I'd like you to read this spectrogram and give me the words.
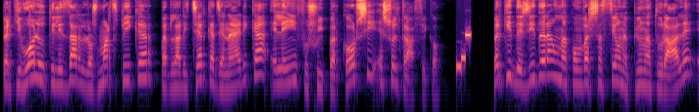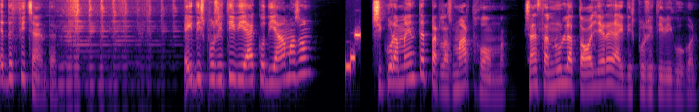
Per chi vuole utilizzare lo smart speaker per la ricerca generica e le info sui percorsi e sul traffico? Per chi desidera una conversazione più naturale ed efficiente? E i dispositivi Echo di Amazon? Sicuramente per la smart home, senza nulla togliere ai dispositivi Google.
